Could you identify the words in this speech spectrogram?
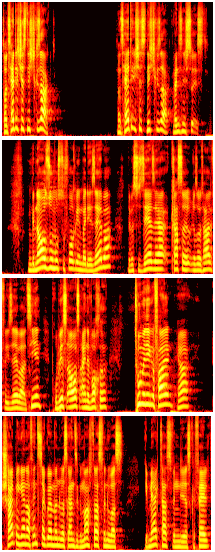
Sonst hätte ich es nicht gesagt. Sonst hätte ich es nicht gesagt, wenn es nicht so ist. Und genauso musst du vorgehen bei dir selber. Da wirst du sehr, sehr krasse Resultate für dich selber erzielen. Probier es aus, eine Woche. Tu mir den Gefallen, ja. Schreib mir gerne auf Instagram, wenn du das Ganze gemacht hast, wenn du was gemerkt hast. Wenn dir das gefällt,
